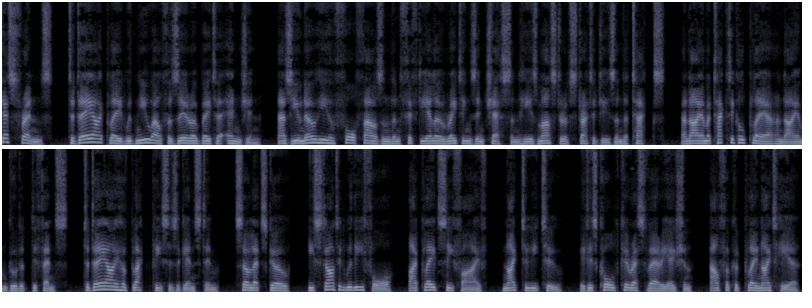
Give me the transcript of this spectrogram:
chess friends, today I played with new Alpha Zero Beta engine, as you know he have 4050 ELO ratings in chess and he is master of strategies and attacks, and I am a tactical player and I am good at defense, today I have black pieces against him, so let's go, he started with e4, I played c5, knight to e2, it is called Keres variation, alpha could play knight here,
